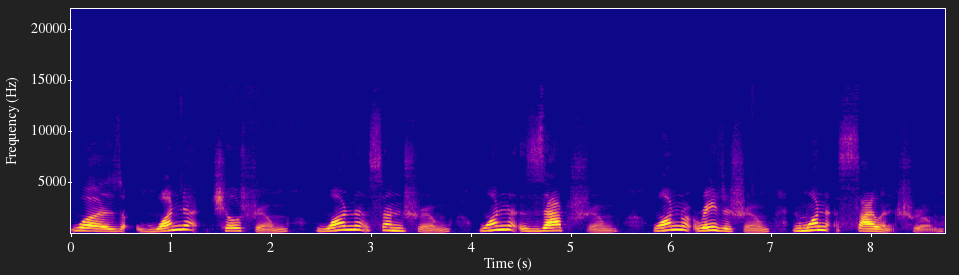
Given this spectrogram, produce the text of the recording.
was one chill shroom, one sun shroom, one zap shroom, one razor shroom, and one silent shroom.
